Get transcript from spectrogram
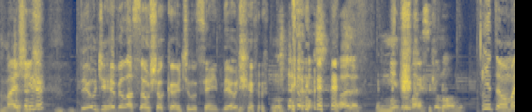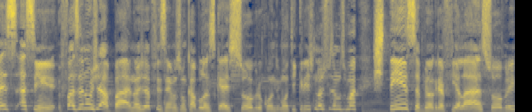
Imagina. Deu de revelação chocante, Lucien. Deu de. Olha, muito mais que o nome. Então, mas assim, fazendo um jabá, nós já fizemos um Cabuloso Cast sobre o Conde de Monte Cristo, nós fizemos uma extensa biografia lá sobre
